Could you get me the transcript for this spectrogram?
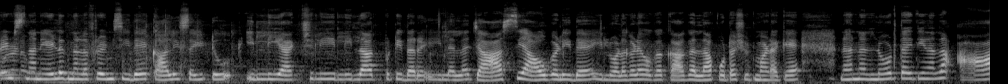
ಫ್ರೆಂಡ್ಸ್ ನಾನು ಹೇಳಿದ್ನಲ್ಲ ಫ್ರೆಂಡ್ಸ್ ಇದೆ ಖಾಲಿ ಸೈಟು ಇಲ್ಲಿ ಆ್ಯಕ್ಚುಲಿ ಇಲ್ಲಿ ಇಲ್ಲಿ ಹಾಕ್ಬಿಟ್ಟಿದ್ದಾರೆ ಇಲ್ಲೆಲ್ಲ ಜಾಸ್ತಿ ಹಾವುಗಳಿದೆ. ಇಲ್ಲಿ ಒಳಗಡೆ ಹೋಗೋಕ್ಕಾಗಲ್ಲ ಫೋಟೋಶೂಟ್ ಮಾಡೋಕ್ಕೆ. ನಾನು ಅಲ್ಲಿ ನೋಡ್ತಾ ಇದ್ದೀನಲ್ಲ, ಆ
